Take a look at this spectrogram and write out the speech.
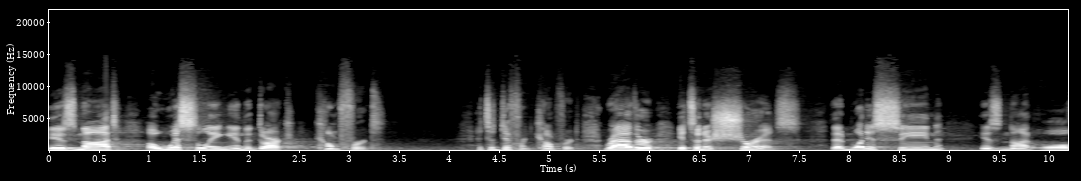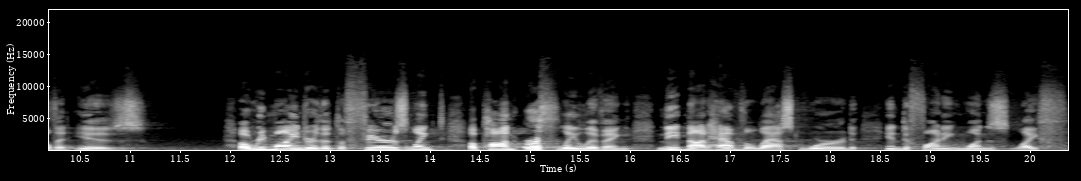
is not a whistling in the dark comfort. It's a different comfort. Rather, it's an assurance that what is seen is not all that is a reminder that the fears linked upon earthly living need not have the last word in defining one's life.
